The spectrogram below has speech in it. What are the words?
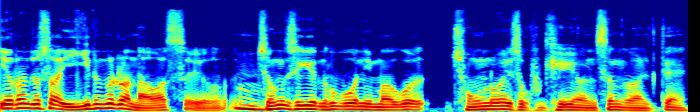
여론조사가 이기는 걸로 나왔어요. 음. 정세균 후보님하고 종로에서 국회의원 선거할 때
